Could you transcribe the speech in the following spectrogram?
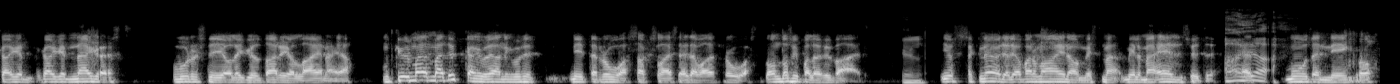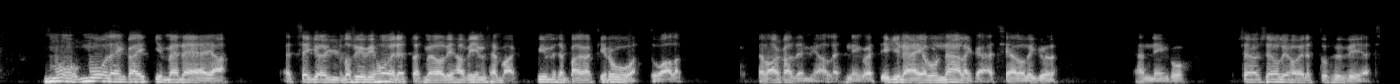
Kaiken, kaiken näköistä wursti oli kyllä tarjolla aina. Ja, mutta kyllä mä, mä tykkään kyllä ihan niinku sit, niiden ruuasta, saksalaisen etävaltaisesta ruuasta. On tosi paljon hyvää. Et kyllä. Just se knöydeli on varmaan ainoa, mistä mä, millä mä en syty. Ai muuten, niinku, mu, muuten kaikki menee ja että sekin oli tosi hyvin hoidettu, että meillä oli ihan viimeisen, viimeisen päivän kaikki ruuat tuolla tällä akatemialle. Että, niin kuin, että ikinä ei ollut nälkää, että siellä oli kyllä ihan niin kuin, se, se oli hoidettu hyvin. Että.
